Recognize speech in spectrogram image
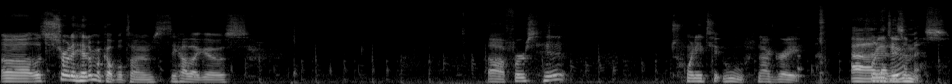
Uh, let's just try to hit him a couple times. See how that goes. Uh, first hit. Twenty-two. Ooh, not great. Uh, that is a miss.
